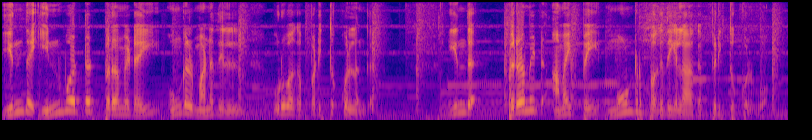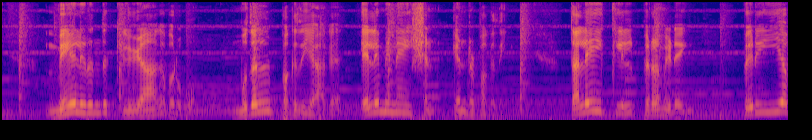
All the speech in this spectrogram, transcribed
இந்த இன்வெர்டட் பிரமிடை உங்கள் மனதில் உருவகப்படுத்திக் கொள்ளுங்கள். இந்த பிரமிட் அமைப்பை மூன்று பகுதிகளாக பிரித்துக் கொள்வோம். மேலிருந்து கீழாக வருவோம். முதல் பகுதியாக எலிமினேஷன் என்ற பகுதி. தலை கீழ் பிரமிடை பெரிய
